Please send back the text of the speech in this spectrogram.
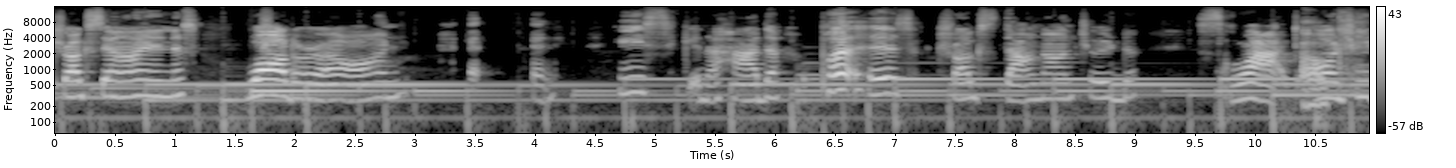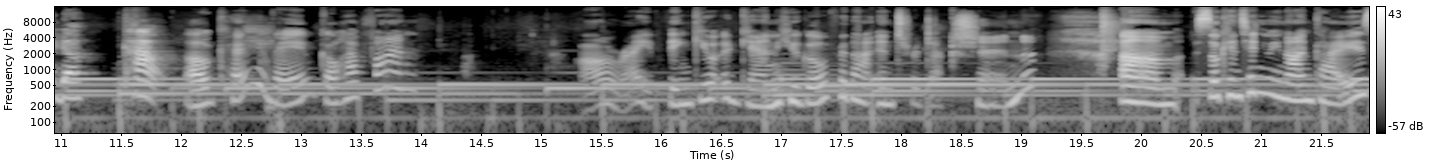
trucks and his water on. And he's gonna have to put his trucks down onto the slide, okay. onto the couch. Okay, babe, go have fun. All right. Thank you again, Hugo, for that introduction. Um, so, continuing on, guys,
